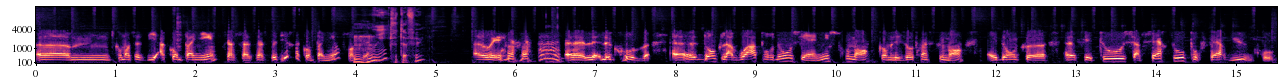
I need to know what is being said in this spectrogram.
euh, comment ça se dit accompagner ça, ça, ça se peut dire accompagner en français? Mhm, Tout à fait. Ah oui, Euh, le, le groove. Euh, donc la voix pour nous c'est un instrument comme les autres instruments et donc euh, c'est tout, ça sert tout pour faire du groove.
